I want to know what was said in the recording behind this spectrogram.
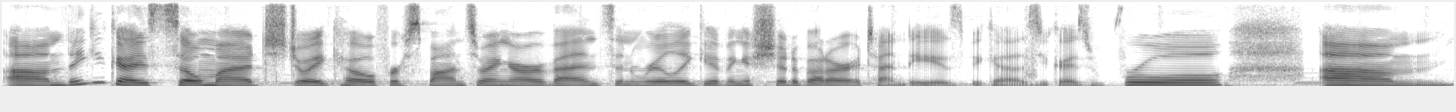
Um, thank you guys so much, Joico, for sponsoring our events and really giving a shit about our attendees because you guys rule. Um,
